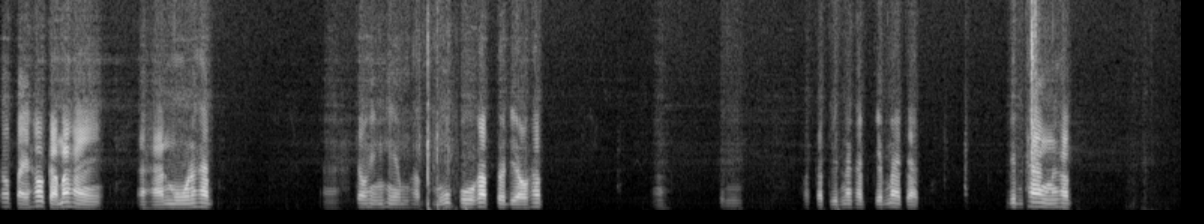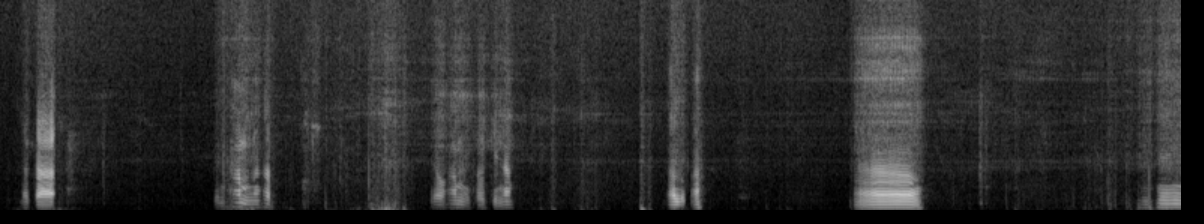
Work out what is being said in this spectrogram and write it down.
ต่อไปเข้ากับมาให้อาหารหมูนะครับเจ้าเฮงเฮมครับหมูภูครับตัวเดียวครับเป็นปกตินะครับ เก็บมาจากริมทางนะครับ แล้วก็เป็นห้ำนะครับเดี๋ยวห้ำให้เขากินนะเอาลูกอะอ้าวอื้อหือ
